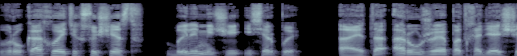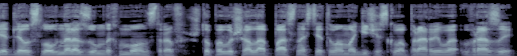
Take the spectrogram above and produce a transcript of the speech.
в руках у этих существ были мечи и серпы. А это оружие, подходящее для условно разумных монстров, что повышало опасность этого магического прорыва в разы.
